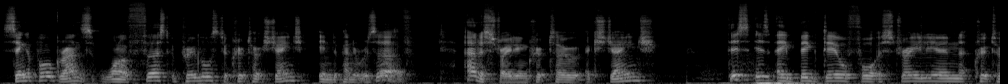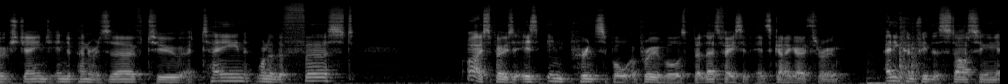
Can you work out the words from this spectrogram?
Singapore grants one of first approvals to crypto exchange Independent Reserve and Australian Crypto Exchange. This is a big deal for Australian Crypto Exchange Independent Reserve to attain one of the first, well, I suppose it is in principle approvals, but let's face it, it's going to go through. Any country that's starting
